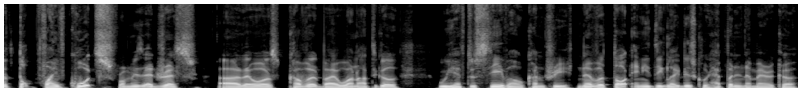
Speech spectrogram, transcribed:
the top five quotes from his address uh, that was covered by one article. We have to save our country. Never thought anything like this could happen in America.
